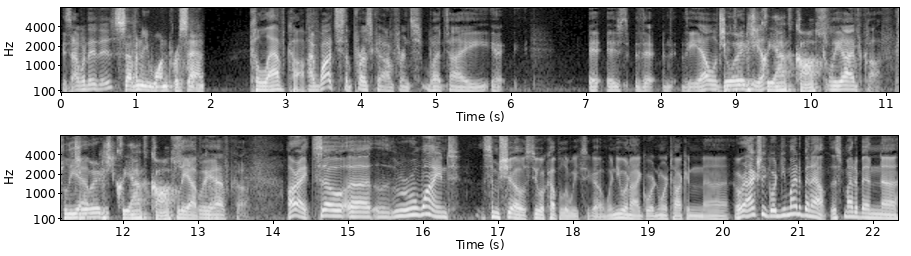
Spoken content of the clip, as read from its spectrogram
is that what it is? 71%. Kliavkoff. I watched the press conference, but I uh, is the the L George Kliavkoff. Kliavkoff. George Kliavkoff. Kliavkoff. Kliavkoff. All right, so uh, rewind some shows to a couple of weeks ago when you and I, Gordon, were talking. Uh, or actually, Gordon, you might have been out. This might have been uh,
